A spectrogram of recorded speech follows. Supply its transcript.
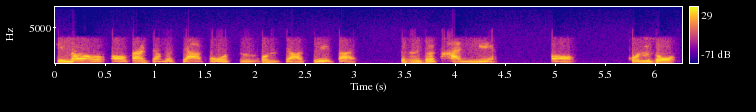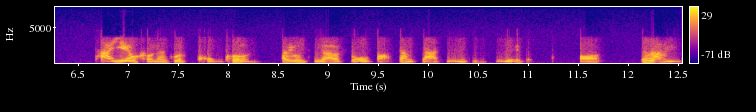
听到哦，刚才讲的假投资或是假借贷，这是一个贪念哦，或是说他也有可能会恐吓你，他用其他的手法，像假检警之类的哦，就让你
